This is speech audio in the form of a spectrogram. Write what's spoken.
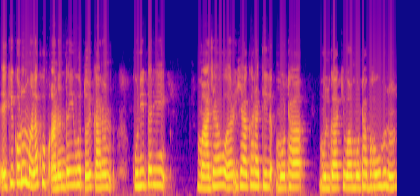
एकीकडून मला खूप आनंदही होतोय कारण कुणीतरी माझ्यावर ह्या घरातील मोठा मुलगा किंवा मोठा भाऊ म्हणून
